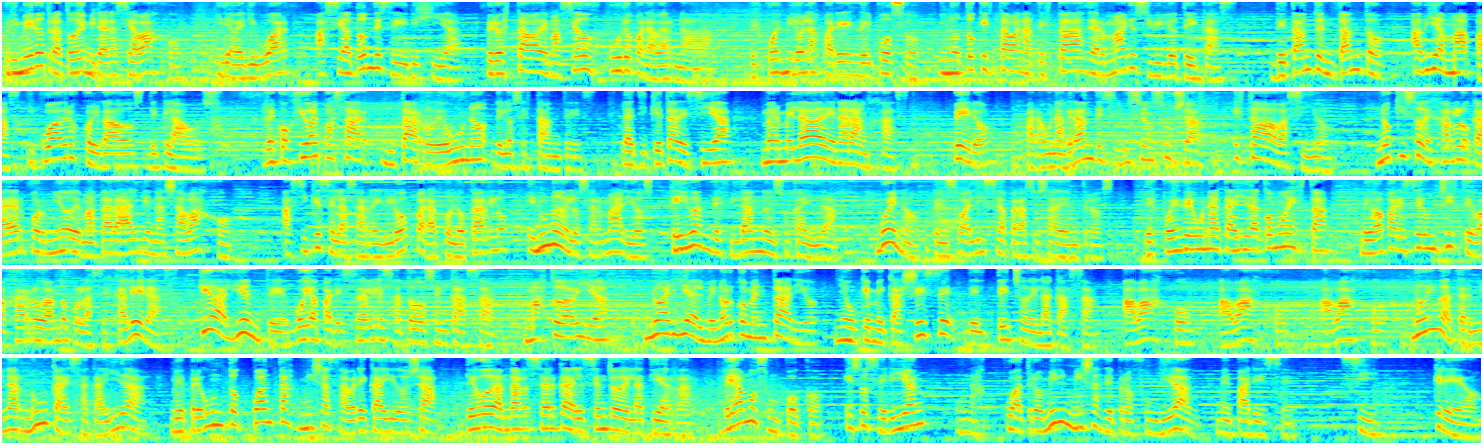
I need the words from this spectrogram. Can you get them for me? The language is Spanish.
Primero trató de mirar hacia abajo y de averiguar hacia dónde se dirigía, pero estaba demasiado oscuro para ver nada. Después miró las paredes del pozo y notó que estaban atestadas de armarios y bibliotecas. De tanto en tanto había mapas y cuadros colgados de clavos. Recogió al pasar un tarro de uno de los estantes. La etiqueta decía mermelada de naranjas, pero, para una gran desilusión suya, estaba vacío. No quiso dejarlo caer por miedo de matar a alguien allá abajo, así que se las arregló para colocarlo en uno de los armarios que iban desfilando en su caída. Bueno, pensó Alicia para sus adentros, después de una caída como esta, me va a parecer un chiste bajar rodando por las escaleras. ¡Qué valiente voy a parecerles a todos en casa! Más todavía, no haría el menor comentario ni aunque me cayese del techo de la casa. Abajo, abajo, abajo. ¿No iba a terminar nunca esa caída? Me pregunto cuántas millas habré caído ya. Debo de andar cerca del centro de la Tierra. Veamos un poco. Eso serían unas 4.000 millas de profundidad, me parece. Sí, creo.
